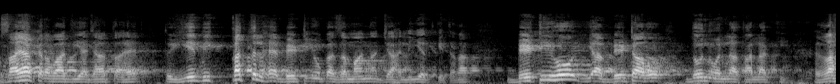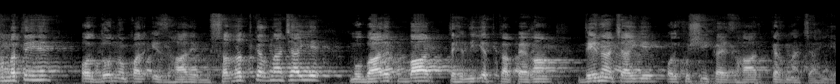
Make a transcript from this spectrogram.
ضائع کروا دیا جاتا ہے۔ تو یہ بھی قتل ہے بیٹیوں کا زمانہ جہلیت کی طرح۔ بیٹی ہو یا بیٹا ہو، دونوں اللہ تعالیٰ کی رحمتیں ہیں اور دونوں پر اظہار مسرت کرنا چاہیے۔ مبارکباد تہنیت کا پیغام دینا چاہیے اور خوشی کا اظہار کرنا چاہیے۔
